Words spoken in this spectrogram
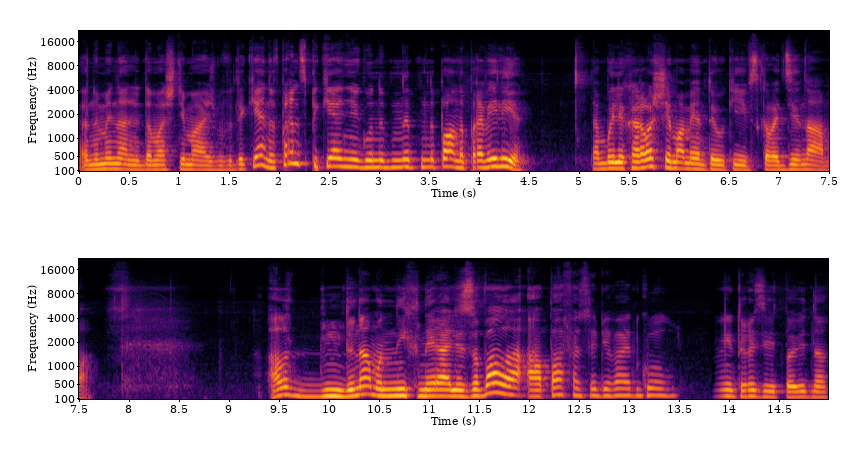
Номінальний домашній матч був таке. Ну, в принципі, кияні його не, не, непогано провели. Там були хороші моменти у київського Динамо. Але Динамо їх не реалізувала, а Пафос забиває гол. Ну і, друзі, відповідно,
